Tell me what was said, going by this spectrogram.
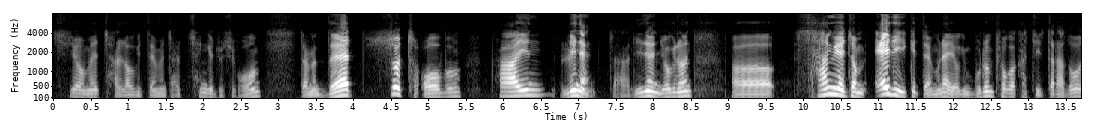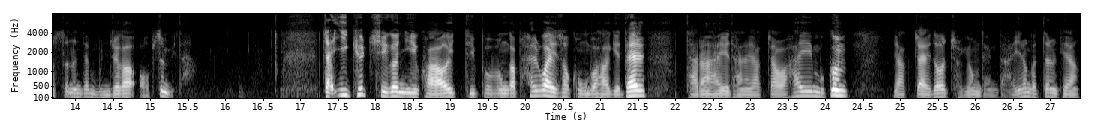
시험에 잘 나오기 때문에 잘 챙겨 주시고 그다음에 that suit of fine linen. 자, linen 여기는 어 상위에 좀 L이 있기 때문에 여기 물음표가 같이 있더라도 쓰는데 문제가 없습니다. 자, 이 규칙은 이 과의 뒷부분과 8과에서 공부하게 될 다른 하위 단어 약자와 하위 묶음 약자에도 적용된다. 이런 것들은 그냥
